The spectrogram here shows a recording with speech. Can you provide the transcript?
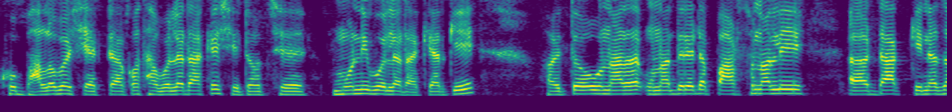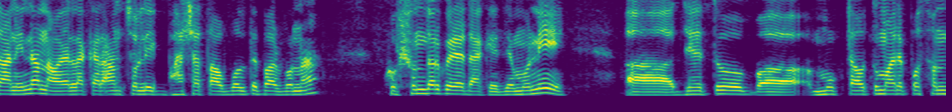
খুব ভালোবেসে একটা কথা বলে ডাকে সেটা হচ্ছে মনি বলে ডাকে আর কি। হয়তো ওনারা ওনাদের এটা পার্সোনালি ডাক কিনা জানি না না, এলাকার আঞ্চলিক ভাষা তাও বলতে পারব না। খুব সুন্দর করে ডাকে যে মনি যেহেতু মুখটাও তোমারে পছন্দ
